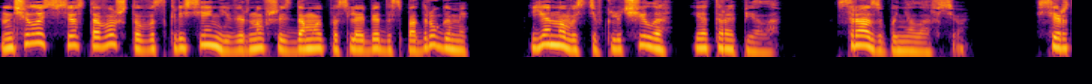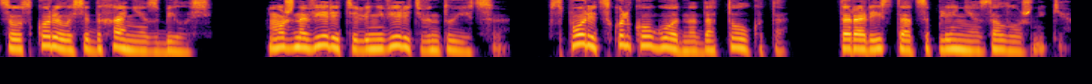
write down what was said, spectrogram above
Началось все с того, что в воскресенье, вернувшись домой после обеда с подругами, я новости включила и оторопела. Сразу поняла все. Сердце ускорилось и дыхание сбилось. Можно верить или не верить в интуицию. Спорить сколько угодно, да толку-то. Террористы, оцепления, заложники.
